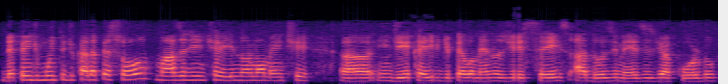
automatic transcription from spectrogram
depende muito de cada pessoa, mas a gente aí normalmente uh, indica aí de pelo menos de 6 a 12 meses de acordo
